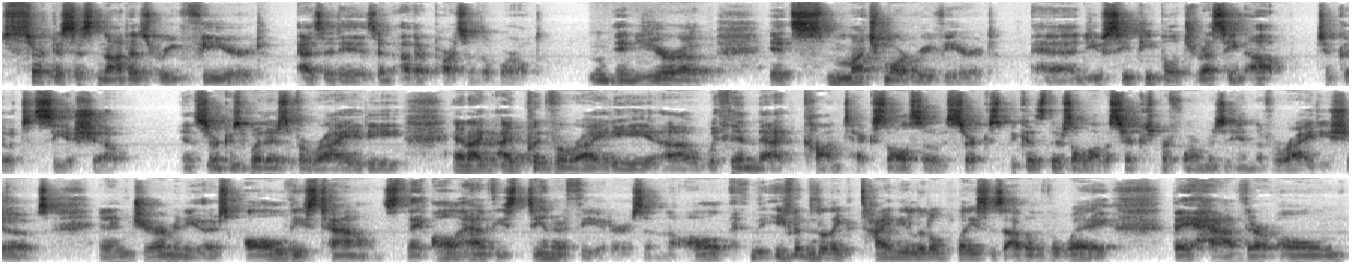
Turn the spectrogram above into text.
circus is not as revered as it is in other parts of the world. Mm-hmm. In Europe, it's much more revered, and you see people dressing up to go to see a show in circus, mm-hmm. where there's variety. And I, I put variety uh, within that context also as circus because there's a lot of circus performers in the variety shows. And in Germany, there's all these towns. They all have these dinner theaters and all, even like tiny little places out of the way, they have their own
